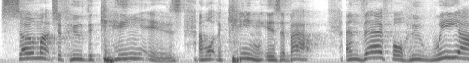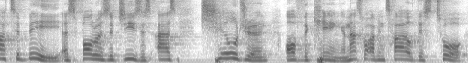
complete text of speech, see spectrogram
so much of who the king is, and what the king is about and therefore who we are to be as followers of Jesus, as children of the King. And that's what I've entitled this talk,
